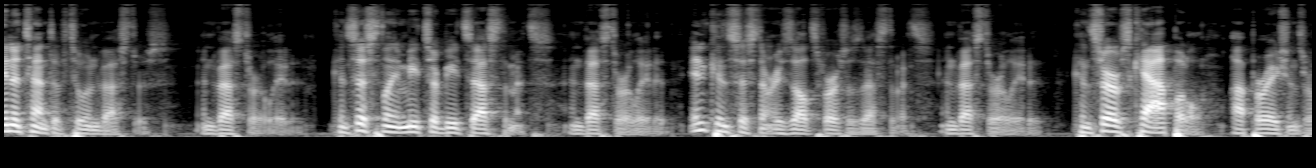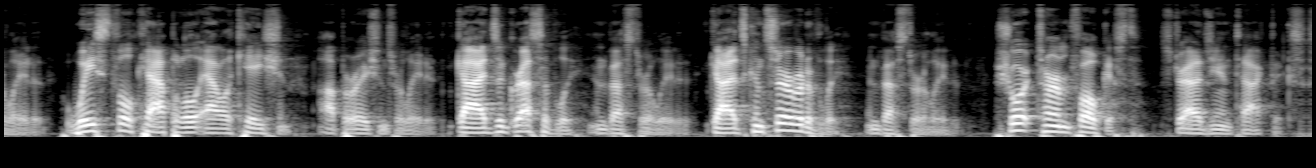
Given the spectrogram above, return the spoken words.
Inattentive to investors, investor related. Consistently meets or beats estimates, investor related. Inconsistent results versus estimates, investor related. Conserves capital, operations related. Wasteful capital allocation, operations related. Guides aggressively, investor related. Guides conservatively, investor related. Short term focused, strategy and tactics.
